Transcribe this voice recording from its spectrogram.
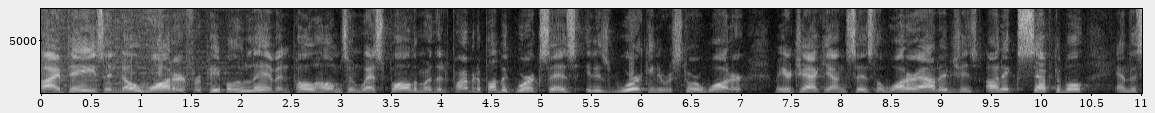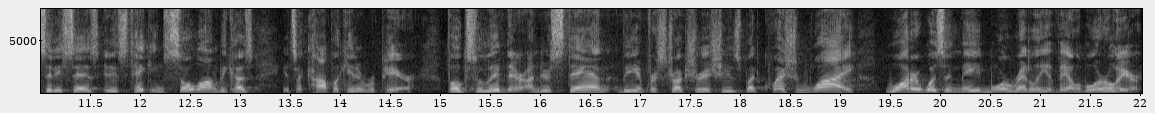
Five days and no water for people who live in Poe homes in West Baltimore. The Department of Public Works says it is working to restore water. Mayor Jack Young says the water outage is unacceptable and the city says it is taking so long because it's a complicated repair. Folks who live there understand the infrastructure issues but question why water wasn't made more readily available earlier.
